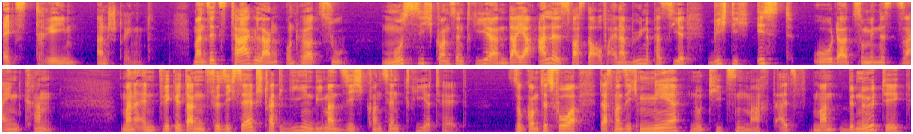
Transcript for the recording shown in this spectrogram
Extrem anstrengend. Man sitzt tagelang und hört zu, muss sich konzentrieren, da ja alles, was da auf einer Bühne passiert, wichtig ist oder zumindest sein kann. Man entwickelt dann für sich selbst Strategien, wie man sich konzentriert hält. So kommt es vor, dass man sich mehr Notizen macht, als man benötigt,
